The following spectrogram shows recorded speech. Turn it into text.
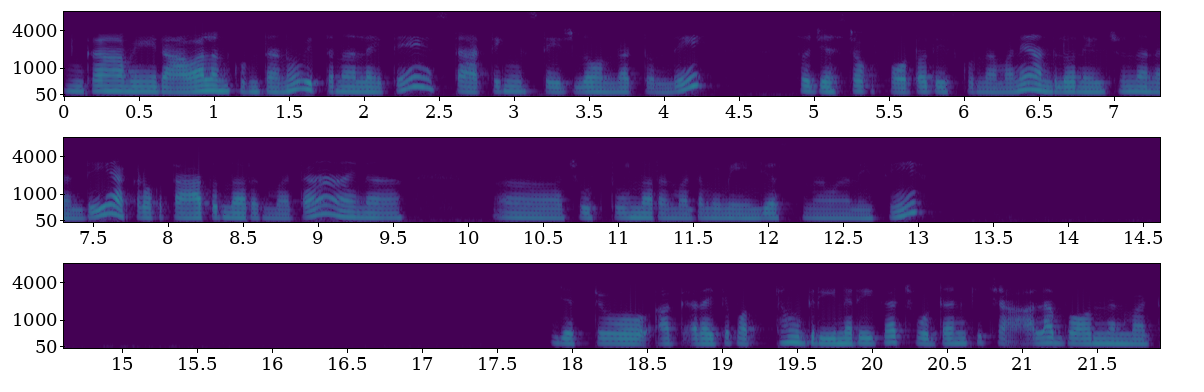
ఇంకా అవి రావాలనుకుంటాను. విత్తనాలు అయితే స్టార్టింగ్ స్టేజ్లో ఉన్నట్టుంది. సో జస్ట్ ఒక ఫోటో తీసుకుందామని అందులో నిల్చున్నానండి. అక్కడ ఒక తాత ఉన్నారనమాట. ఆయన చూస్తూ ఉన్నారనమాట మేము ఏం చేస్తున్నాం అనేసి. జస్ట్ అదైతే మొత్తం గ్రీనరీగా చూడడానికి చాలా బాగుందనమాట.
